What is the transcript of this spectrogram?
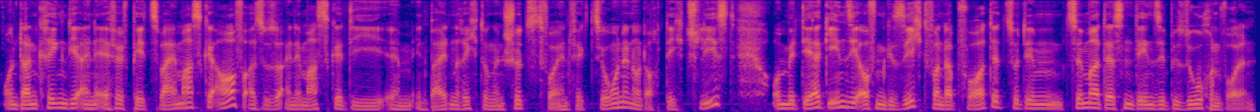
Und dann kriegen die eine FFP2-Maske auf, also so eine Maske, die ähm, in beiden Richtungen schützt vor Infektionen und auch dicht schließt. Und mit der gehen sie auf dem Gesicht von der Pforte zu dem Zimmer dessen, den sie besuchen wollen,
